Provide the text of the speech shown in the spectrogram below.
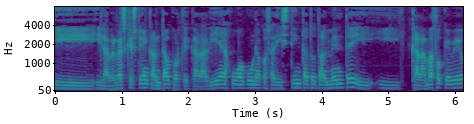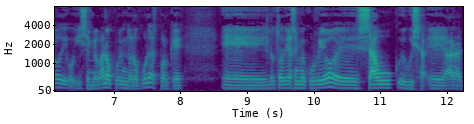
Y, y la verdad es que estoy encantado porque cada día he jugado con una cosa distinta totalmente y, y cada mazo que veo digo, y se me van ocurriendo locuras porque eh, el otro día se me ocurrió eh, Sau, uy, eh, ahora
